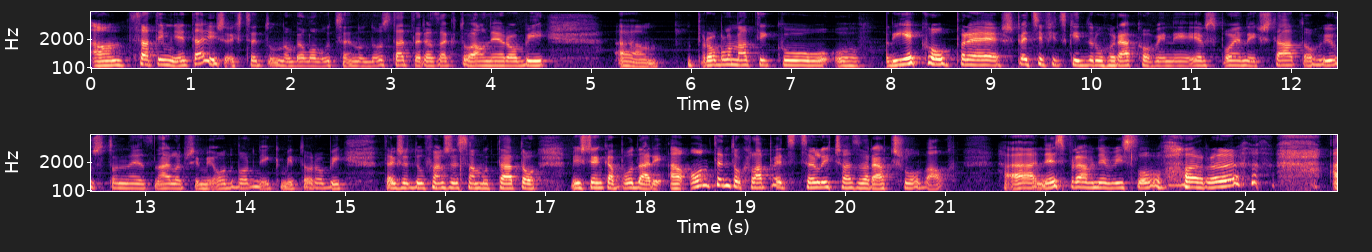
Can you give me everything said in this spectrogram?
A on sa tým netají, že chce tú Nobelovú cenu dostať. Teraz aktuálne robí um, problematiku liekov pre špecifický druh rakoviny. Je v Spojených štátoch, v Houstone s najlepšími odborníkmi to robí. Takže dúfam, že sa mu táto myšlienka podarí. A on, tento chlapec, celý čas račloval a nesprávne vyslovoval R a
